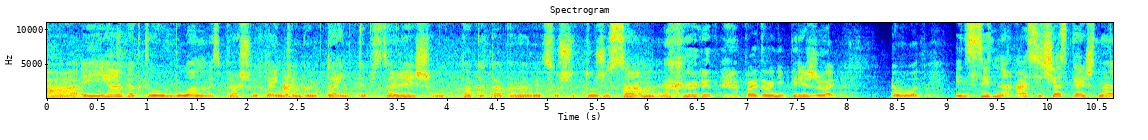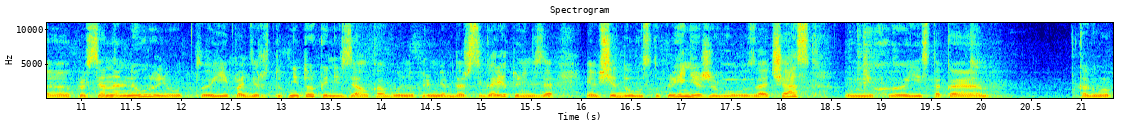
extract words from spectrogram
А я как-то у Булановой спрашиваю Таньке, говорю, Тань, ты представляешь, вот так и так. Она говорит, слушай, то же самое, говорит, поэтому не переживай. Вот. И действительно, а сейчас, конечно, профессиональный уровень вот ей поддерживать. Тут не только нельзя алкоголь, например, даже сигарету нельзя. И вообще до выступления живого за час у них э, есть такая как бы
